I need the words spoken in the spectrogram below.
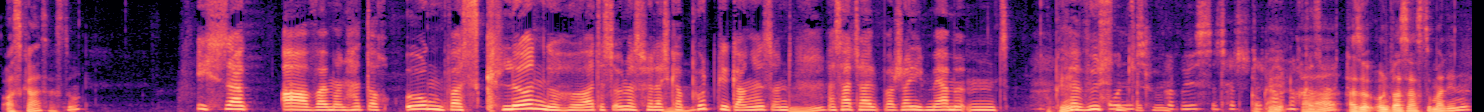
Oskar, sagst du? Ich sag A, weil man hat doch irgendwas klirren gehört, dass irgendwas vielleicht Mhm. kaputt gegangen ist und das hat halt wahrscheinlich mehr mit dem Okay. Verwüsten Und zu tun. verwüstet hat er Okay. auch noch A. gesagt. Also, und was sagst du, Marlene?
